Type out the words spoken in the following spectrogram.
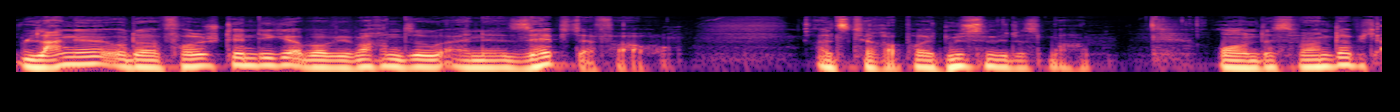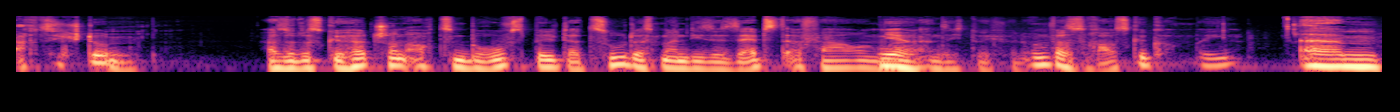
lange oder vollständige, aber wir machen so eine Selbsterfahrung. Als Therapeut müssen wir das machen. Und das waren, glaube ich, 80 Stunden. Also das gehört schon auch zum Berufsbild dazu, dass man diese Selbsterfahrung Ja. an sich durchführt. Und was ist rausgekommen bei Ihnen? Ähm,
